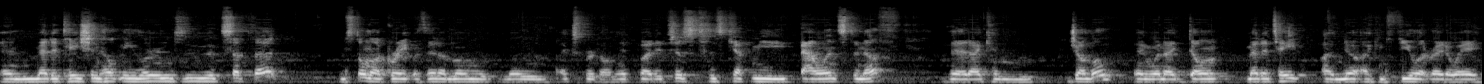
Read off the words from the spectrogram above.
And meditation helped me learn to accept that. I'm still not great with it. I'm no no expert on it, but it just has kept me balanced enough that I can juggle. And when I don't meditate, I know I can feel it right away.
